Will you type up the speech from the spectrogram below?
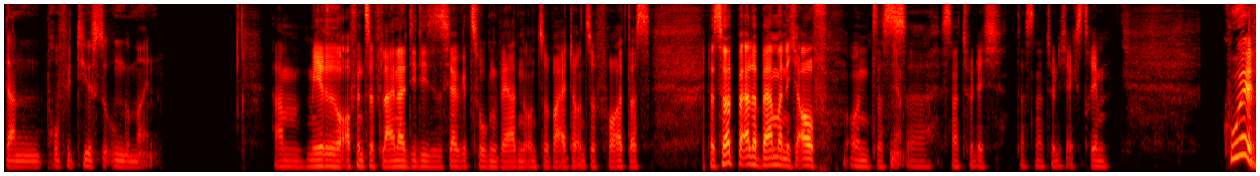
dann profitierst du ungemein haben mehrere Offensive Liner, die dieses Jahr gezogen werden und so weiter und so fort. Das, das hört bei Alabama nicht auf und das ja. äh, ist natürlich, das ist natürlich extrem. Cool,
